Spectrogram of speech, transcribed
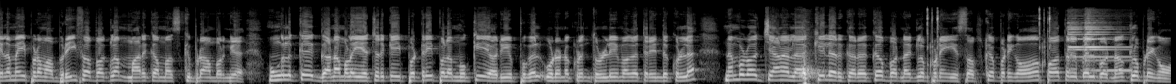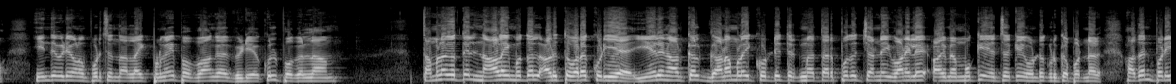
இளமை இப்போ நம்ம பிரீஃபாக பார்க்கலாம். மறக்காம ஸ்கிப் பாருங்க. உங்களுக்கு கனமழை எச்சரிக்கை பற்றி பல முக்கிய அறிவிப்புகள் உடனுக்குடன் துல்லியமாக தெரிந்து கொள்ள நம்மளோட சேனலை கீழே இருக்க இருக்க பட்டனை கிளிக் பண்ணி சப்ஸ்கிரைப் பண்ணிக்கோங்க. பார்த்துருக்க பெல் பட்டனை கிளிக் பண்ணிக்கோங்க. இந்த வீடியோ உங்களுக்கு பிடிச்சிருந்தா லைக் பண்ணுங்க. இப்போ வாங்க வீடியோக்குள் புகழலாம் தமிழகத்தில் நாளை முதல் அடுத்து வரக்கூடிய ஏழு நாட்கள் கனமழை கொட்டித்திருக்கும் தற்போது சென்னை வானிலை ஆய்வு முக்கிய எச்சரிக்கை ஒன்று கொடுக்கப்பட்டனர். அதன்படி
